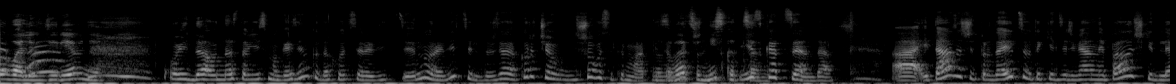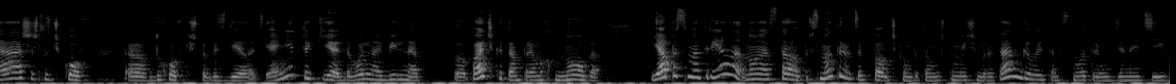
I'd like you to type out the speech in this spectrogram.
у Вали в деревне. Ой, да, у нас там есть магазин, куда ходят родители, ну, родители, друзья. Короче, дешевый супермаркет. Называется обычно. низкоцен. Низкоцен, да. А, и там, значит, продаются вот такие деревянные палочки для шашлычков э, в духовке, чтобы сделать. И они такие, довольно обильная пачка, там прям их много. Я посмотрела, но я стала присматриваться к палочкам, потому что мы ищем ротанговые, там смотрим, где найти их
